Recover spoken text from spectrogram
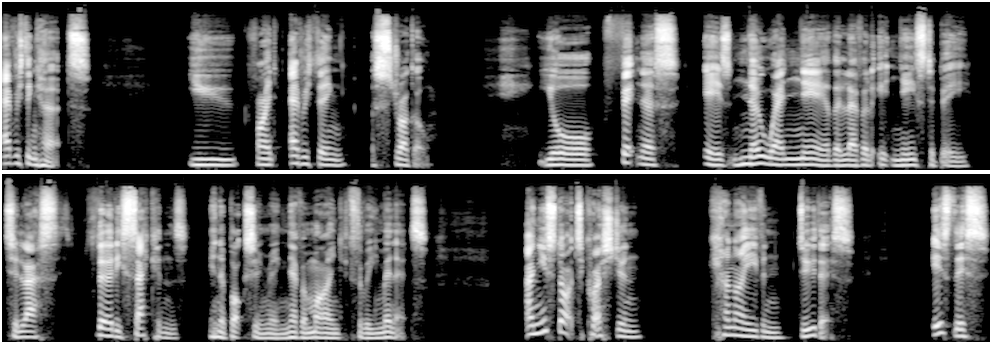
Everything hurts. You find everything a struggle. Your fitness is nowhere near the level it needs to be to last 30 seconds in a boxing ring, never mind three minutes. And you start to question can I even do this? Is this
